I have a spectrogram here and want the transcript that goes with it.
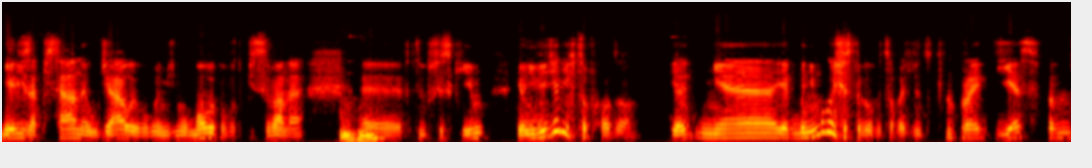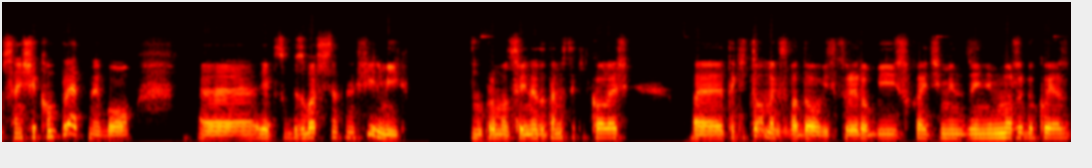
mieli zapisane udziały, w ogóle mieliśmy umowy podpisywane Mhm. e, w tym wszystkim i oni wiedzieli, w co wchodzą. Ja nie, jakby nie mogłem się z tego wycofać, więc ten projekt jest w pewnym sensie kompletny, bo e, jak sobie zobaczyć na ten filmik promocyjny, to tam jest taki koleś, e, taki Tomek z Wadowic, który robi, słuchajcie, między innymi, może go kojarzyć,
